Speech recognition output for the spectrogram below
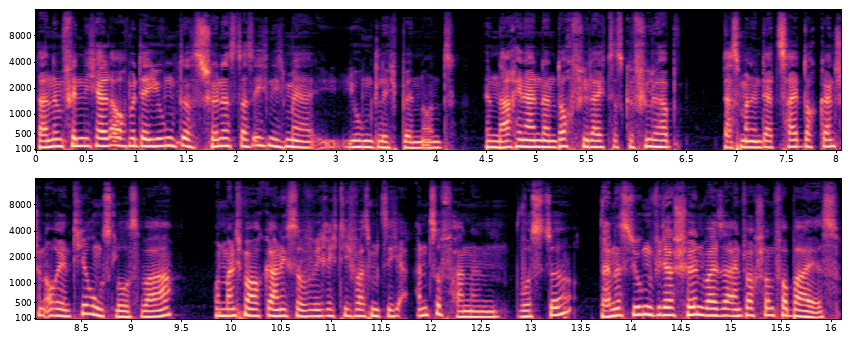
dann empfinde ich halt auch mit der Jugend das Schöne, dass ich nicht mehr jugendlich bin und im Nachhinein dann doch vielleicht das Gefühl habe, dass man in der Zeit doch ganz schön orientierungslos war und manchmal auch gar nicht so richtig was mit sich anzufangen wusste. Dann ist Jugend wieder schön, weil sie einfach schon vorbei ist.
